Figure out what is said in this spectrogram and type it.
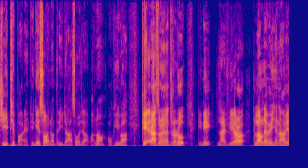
ကြီးဖြစ်ပါတယ်ဒီနေ့ဆော့ရင်တော့တတိထားဆော့ကြပါเนาะโอเคပါကဲအဲ့ဒါဆိုရင်တော့ကျွန်တော်တို့ဒီနေ့ live လေးကတော့ဒီလောက်နဲ့ပဲရန်နာပြ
